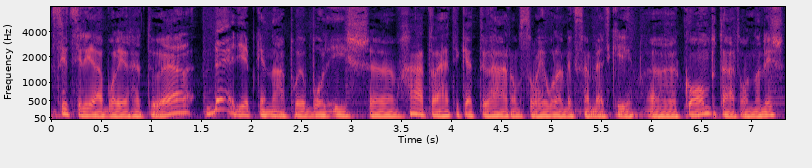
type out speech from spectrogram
Sziciliából érhető el, de egyébként Nápolyból is, hát a heti kettő-háromszor, ha jól emlékszem, megy ki komp, tehát onnan is.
